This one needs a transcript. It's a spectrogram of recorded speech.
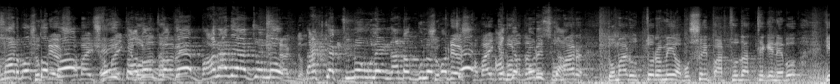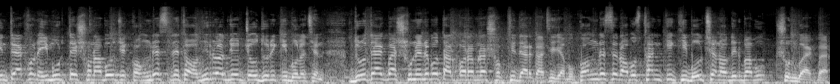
আমার বক্তব্য এই তদন্তকে বাধা দেওয়ার জন্য আজকে তৃণমূল এই নাটকগুলো করছে। সবাইকে বলতে। তোমার তোমার উত্তর আমি অবশ্যই পার্থদার থেকে নেব। কিন্তু এখন এই মুহূর্তে শোনাবো যে কংগ্রেস নেতা অধীর রঞ্জন চৌধুরী কি বলেছেন। দ্রুত একবার শুনে নেব তারপর আমরা শক্তিদার কাছে যাব। কংগ্রেসের অবস্থান কি কি বলছেন অধীর বাবু শুনব একবার।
